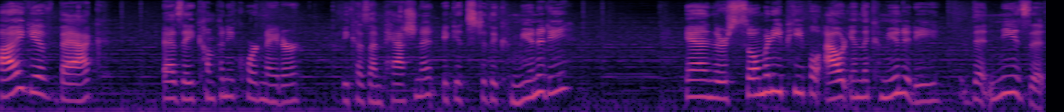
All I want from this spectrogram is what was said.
I give back as a company coordinator because I'm passionate. It gets to the community. And there's so many people out in the community that needs it.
